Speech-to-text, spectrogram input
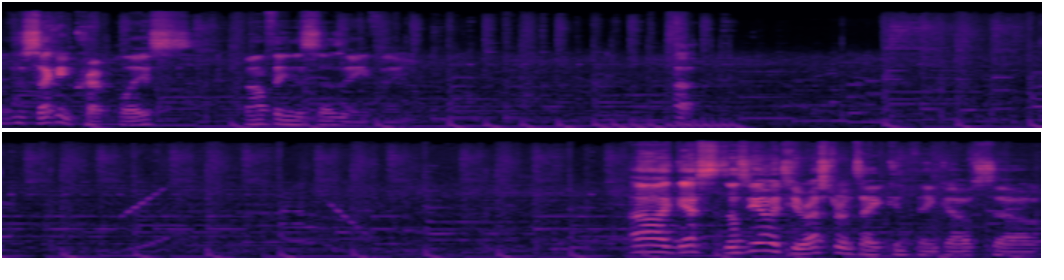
There's a second crepe place. I don't think this does anything. Ah. Uh, I guess those are the only two restaurants I can think of, so...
